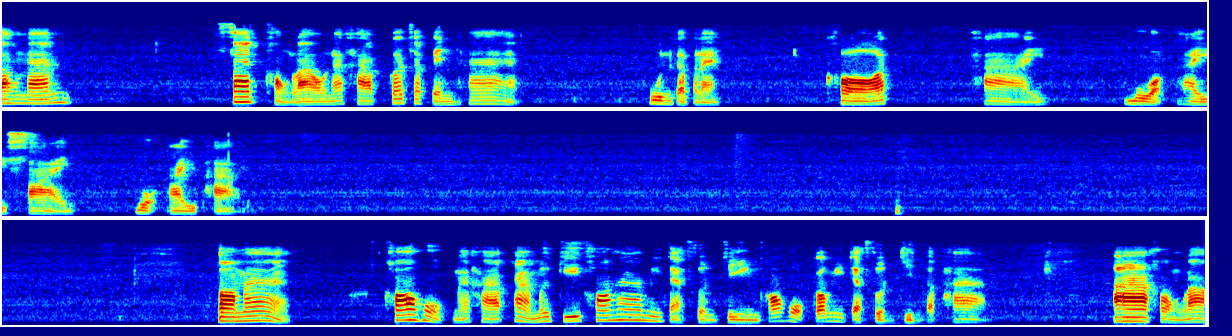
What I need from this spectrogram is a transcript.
ดังนั้น z ของเรานะครับก็จะเป็น 5 คูณกับอะไรคอสพายบวกไอไซบวกไอพายต่อมา ข้อ 6 นะครับ อ่าเมื่อกี้ข้อ 5 มีแต่ส่วนจริง ข้อ 6 ก็มีแต่ส่วนจินตภาพ r ของเรา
